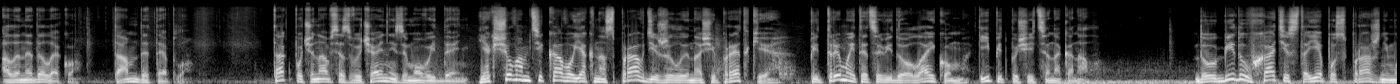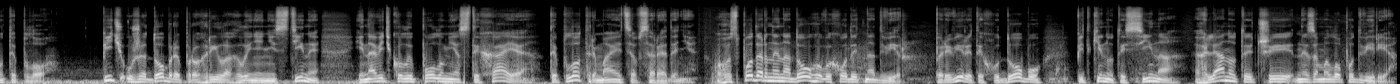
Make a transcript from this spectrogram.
але недалеко, там, де тепло. Так починався звичайний зимовий день. Якщо вам цікаво, як насправді жили наші предки, підтримайте це відео лайком і підпишіться на канал. До обіду в хаті стає по-справжньому тепло. Піч уже добре прогріла глиняні стіни, і навіть коли полум'я стихає, тепло тримається всередині. Господар ненадовго виходить на двір, перевірити худобу, підкинути сіна, глянути, чи не замело подвір'я.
